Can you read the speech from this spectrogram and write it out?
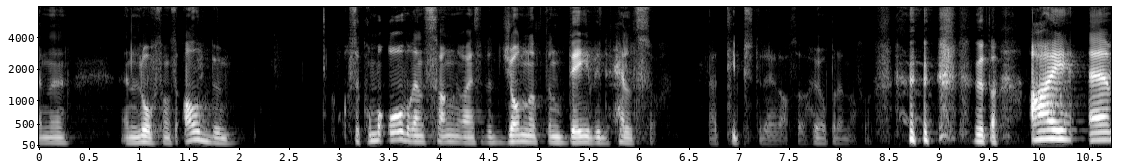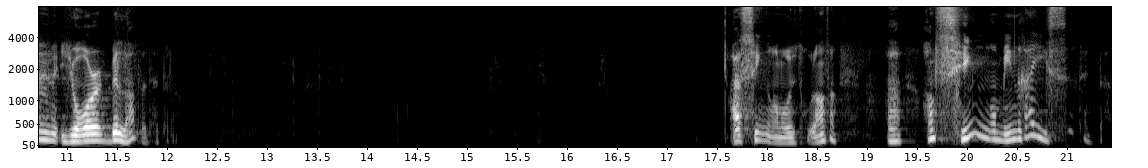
en, en lovsangsalbum. Og så kommer jeg over en sanger som heter Jonathan David Helser. Jeg har et tips til dere. altså. Hør på den. altså. I am your beloved, heter det. Her synger han noe utrolig. Han, sa, han synger om min reise, tenkte jeg.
